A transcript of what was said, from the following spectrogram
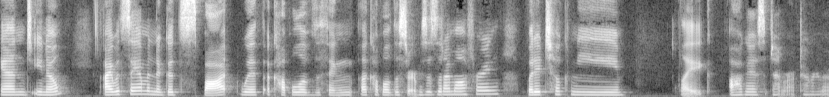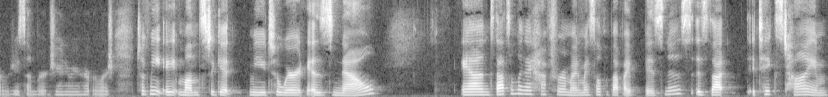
And, you know, I would say I'm in a good spot with a couple of the thing, a couple of the services that I'm offering, but it took me like August, September, October, November, December, January, February, March. It took me eight months to get me to where it is now. And that's something I have to remind myself about my business is that it takes time.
